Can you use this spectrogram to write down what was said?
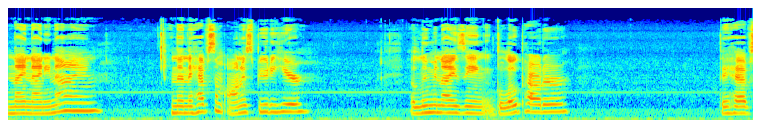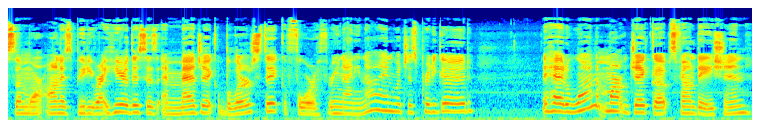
$9.99. And then they have some Honest Beauty here. Illuminizing Glow Powder. They have some more Honest Beauty right here. This is a Magic Blur Stick for $3.99, which is pretty good. They had one Marc Jacobs foundation.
